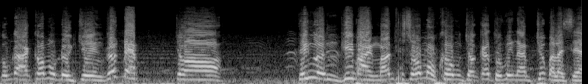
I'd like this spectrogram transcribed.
cũng đã có một đường truyền rất đẹp cho Tiến Linh ghi bàn mở tỷ số 1-0 cho các thủ Việt Nam trước Malaysia.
